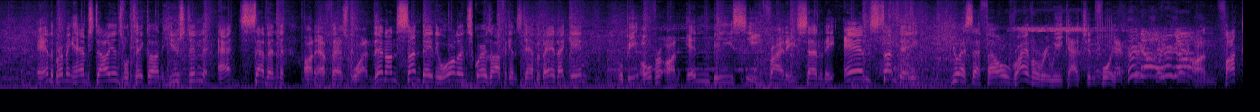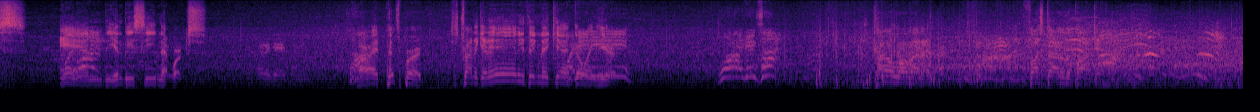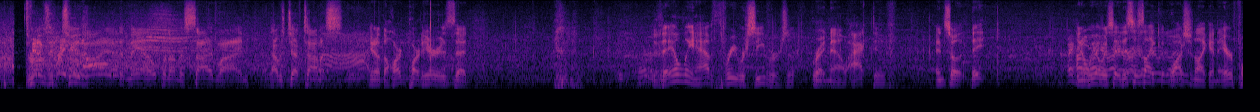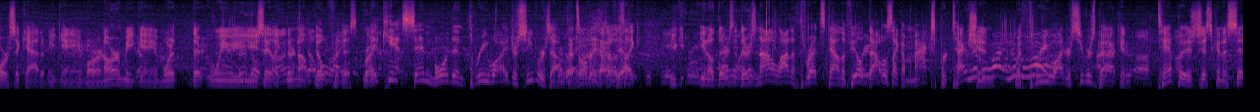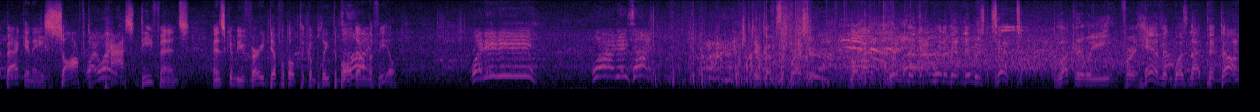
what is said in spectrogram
And the Birmingham Stallions will take on Houston at 7 on FS1. Then on Sunday, New Orleans squares off against Tampa Bay. That game will be over on NBC. Friday, Saturday, and Sunday, USFL rivalry week action for you Here go, here go. on Fox and the NBC networks. All right, Pittsburgh just trying to get anything they can going here. Kyle Lauletta flushed out of the pocket. Throws it too high. Had a man open on the sideline. That was Jeff Thomas. You know, the hard part here is that they only have three receivers right now active. And so they, you know, we always say this is like watching like an Air Force Academy game or an Army game where they're, when you, you say like they're not built for this. They can't send more than three wide receivers out. That's right all they have, So it's yeah. like, you, you know, there's there's not a lot of threats down the field. That was like a max protection with three wide receivers back, and Tampa is just going to sit back in a soft pass defense, and it's going to be very difficult to complete the ball down the field. Wide 80. Wide. Here comes the pressure. Lauletta quickly got rid of it, and it was tipped. Luckily for him, it was not picked off.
